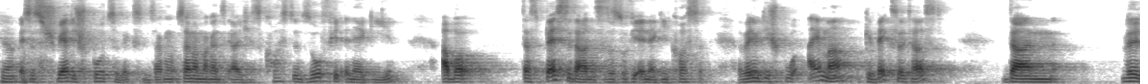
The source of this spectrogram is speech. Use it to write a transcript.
Ja. Es ist schwer, die Spur zu wechseln. Sagen wir, seien wir mal ganz ehrlich, es kostet so viel Energie. Aber das Beste daran ist, dass es so viel Energie kostet. Aber wenn du die Spur einmal gewechselt hast, dann will,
